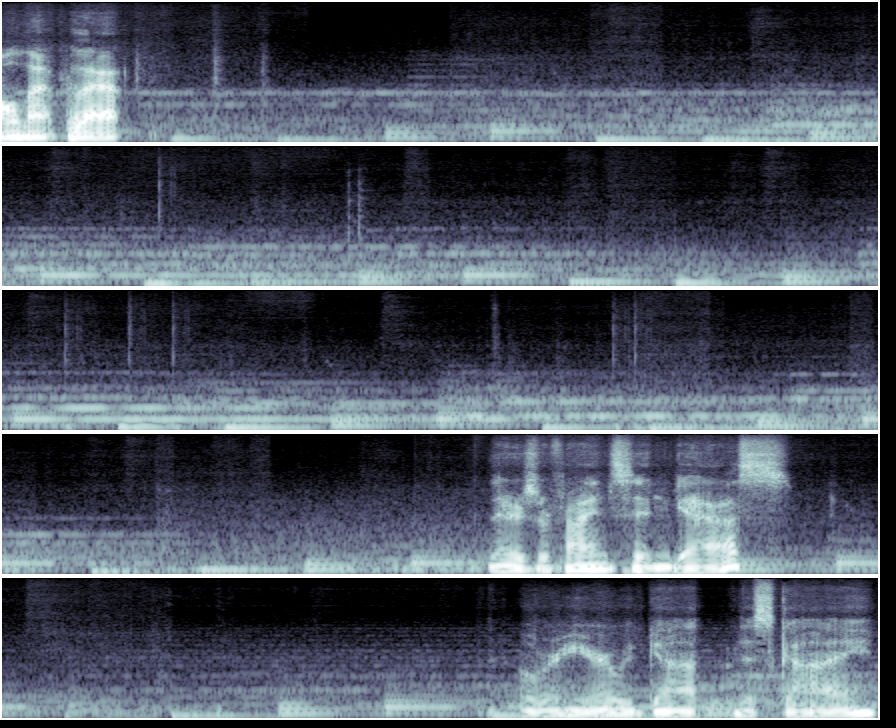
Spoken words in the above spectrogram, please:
All that for that. There's refined syngas. Over here, we've got this guy.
